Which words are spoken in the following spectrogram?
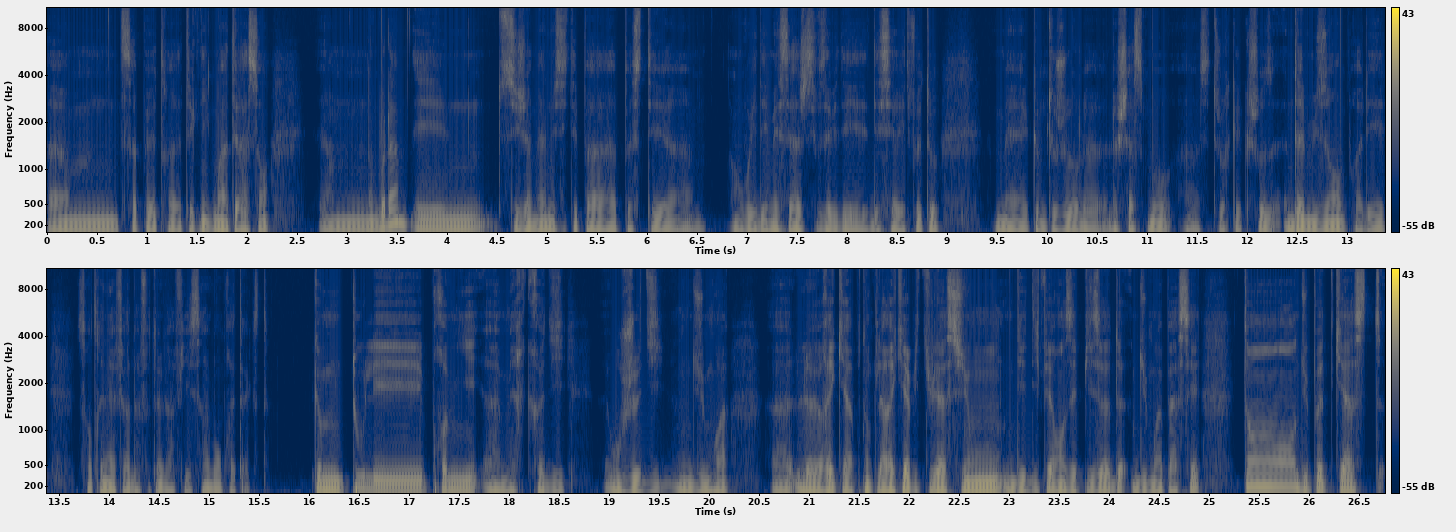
ça peut être techniquement intéressant. Euh, donc voilà, et si jamais, n'hésitez pas à poster, à envoyer des messages si vous avez des, séries de photos. Mais comme toujours, le, chasse-mot, euh, c'est toujours quelque chose d'amusant pour aller s'entraîner à faire de la photographie, c'est un bon prétexte. Comme tous les premiers euh, mercredis ou jeudis du mois, le récap, donc la récapitulation des différents épisodes du mois passé, tant du podcast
